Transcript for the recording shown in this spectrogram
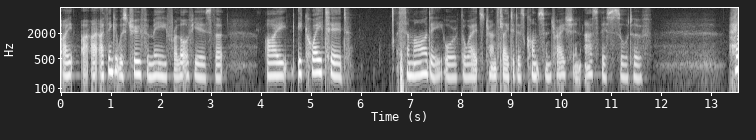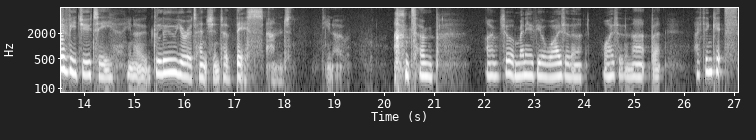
I, I, I think it was true for me for a lot of years that I equated samadhi, or the way it's translated as concentration, as this sort of heavy duty, you know, glue your attention to this and, you know. And um, I'm sure many of you are wiser than wiser than that, but I think it's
